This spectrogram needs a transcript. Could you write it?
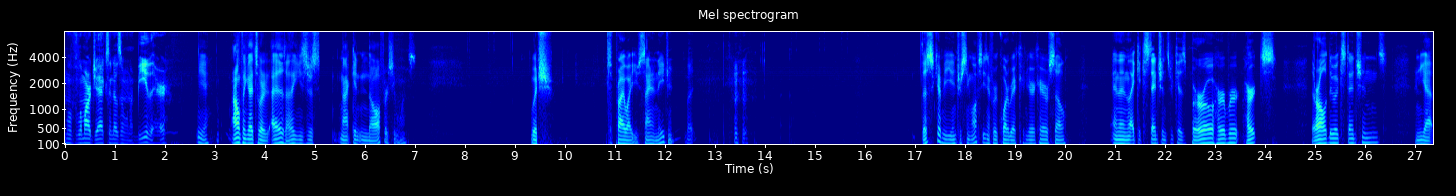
Well, if Lamar Jackson doesn't want to be there, Yeah, I don't think that's what it is. I think he's just not getting the offers he wants, which is probably why you sign an agent. But this is gonna be an interesting offseason for a quarterback in your carousel, and then like extensions because Burrow, Herbert, Hurts, they're all due extensions, and you got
